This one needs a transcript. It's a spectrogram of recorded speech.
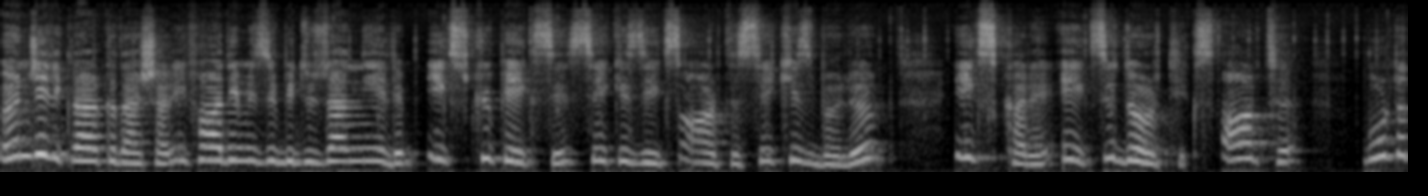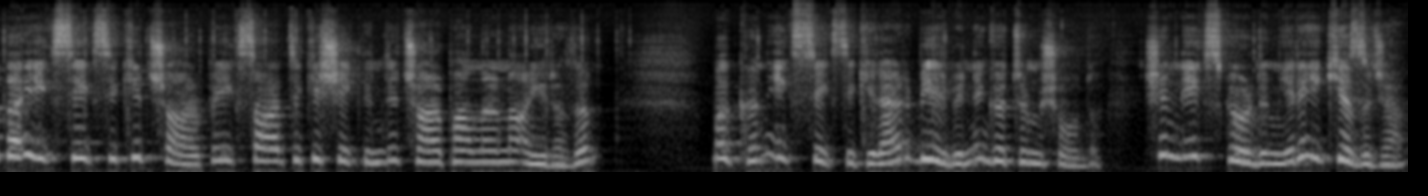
Öncelikle arkadaşlar ifademizi bir düzenleyelim. x küp eksi 8x artı 8 bölü x kare eksi 4x artı burada da x eksi 2 çarpı x artı 2 şeklinde çarpanlarına ayıralım. Bakın x eksi 2'ler birbirini götürmüş oldu. Şimdi x gördüğüm yere 2 yazacağım.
